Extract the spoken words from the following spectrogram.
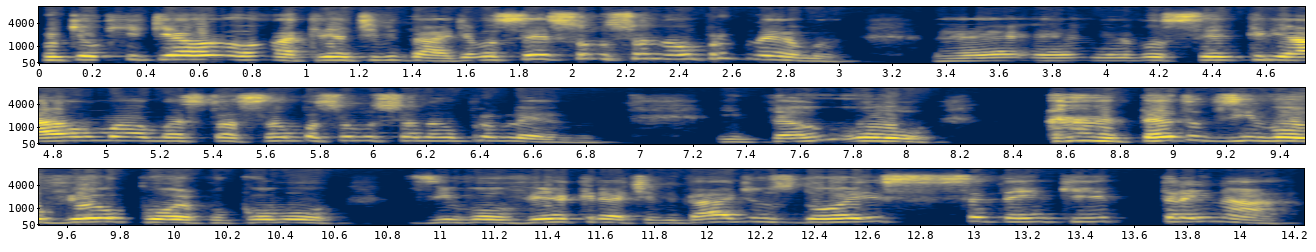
Porque o que é a criatividade? É você solucionar um problema. Né? É, é você criar uma, uma situação para solucionar um problema. Então, um, tanto desenvolver o corpo como desenvolver a criatividade, os dois você tem que treinar.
